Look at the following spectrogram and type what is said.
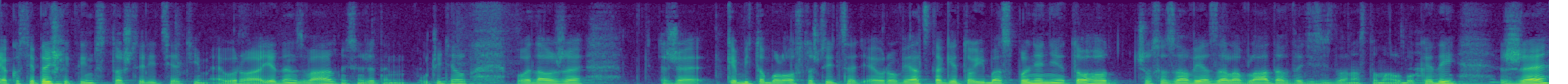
ako ste prišli k tým 140 eur a jeden z vás, myslím, že ten učiteľ, povedal, že že keby to bolo o 140 eur viac, tak je to iba splnenie toho, čo sa zaviazala vláda v 2012 alebo kedy, že...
